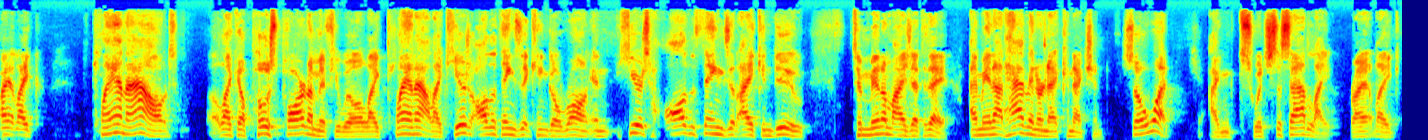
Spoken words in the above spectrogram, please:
right? Like, plan out like a postpartum, if you will, like plan out, like here's all the things that can go wrong, and here's all the things that I can do to minimize that today. I may not have internet connection. So what? I can switch to satellite, right? Like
